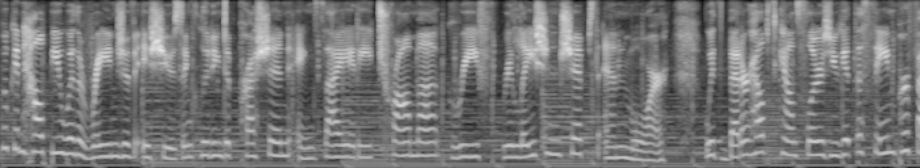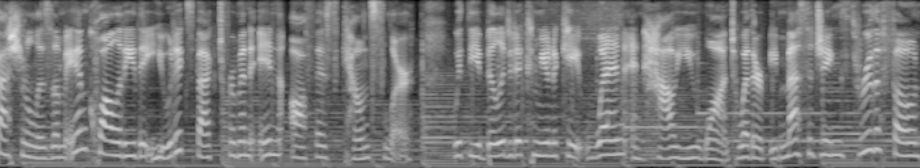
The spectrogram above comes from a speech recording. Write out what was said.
who can help you with a range of issues, including depression, anxiety, trauma, grief, relationships, and more. With BetterHelp's counselors, you get the same professionalism and quality that you would expect from an in office counselor, with the ability to communicate when and how you want, whether it be messaging, through the phone,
